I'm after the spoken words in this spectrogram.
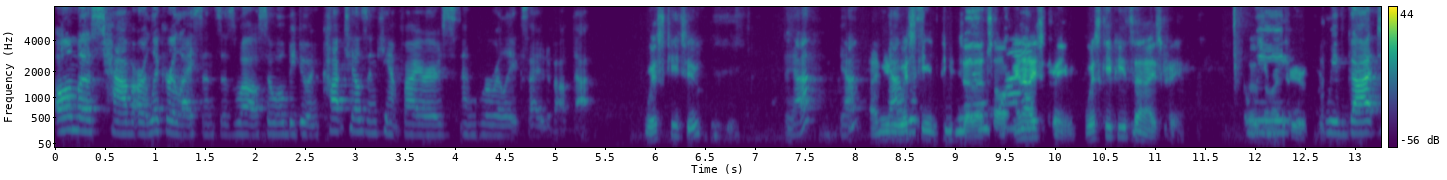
almost have our liquor license as well. So we'll be doing cocktails and campfires, and we're really excited about that. whiskey too Yeah, yeah. i need Yeah, whiskey and pizza that's all and ice cream whiskey pizza and ice cream those We we've got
